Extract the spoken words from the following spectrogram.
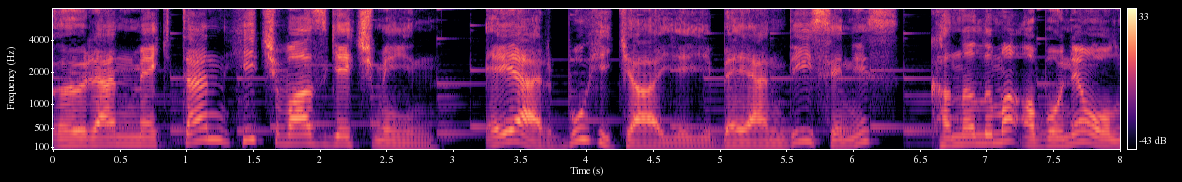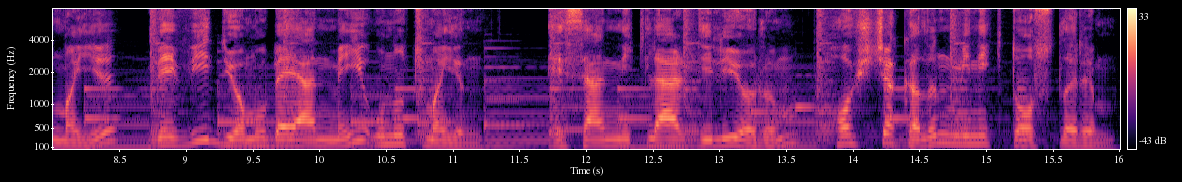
öğrenmekten hiç vazgeçmeyin. Eğer bu hikayeyi beğendiyseniz kanalıma abone olmayı ve videomu beğenmeyi unutmayın. Esenlikler diliyorum. Hoşça kalın minik dostlarım.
